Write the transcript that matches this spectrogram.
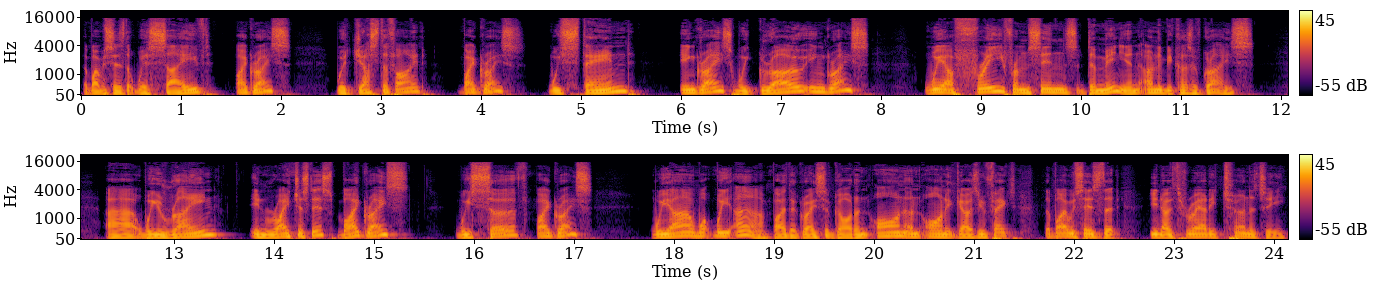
The Bible says that we're saved by grace, we're justified by grace, we stand in grace, we grow in grace, we are free from sin's dominion only because of grace, uh, we reign in righteousness by grace, we serve by grace. We are what we are by the grace of God, and on and on it goes. In fact, the Bible says that, you know, throughout eternity,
